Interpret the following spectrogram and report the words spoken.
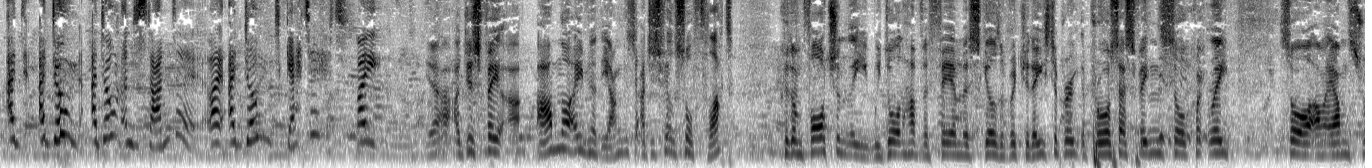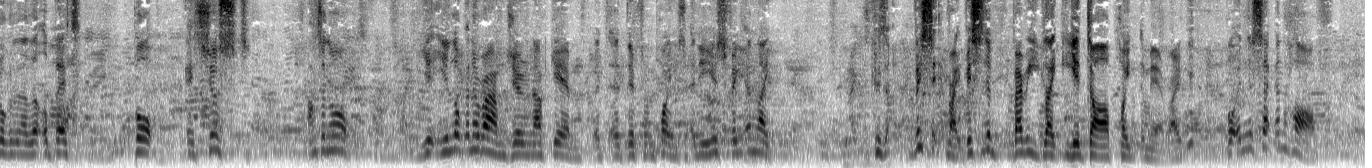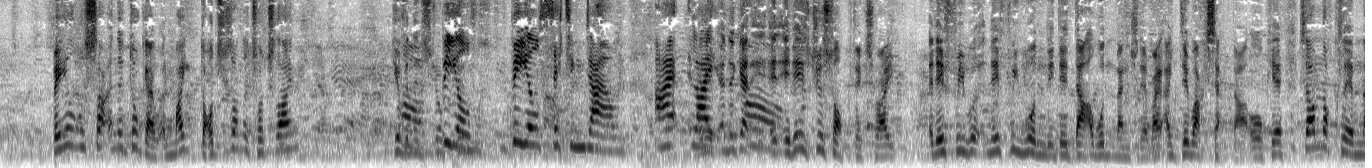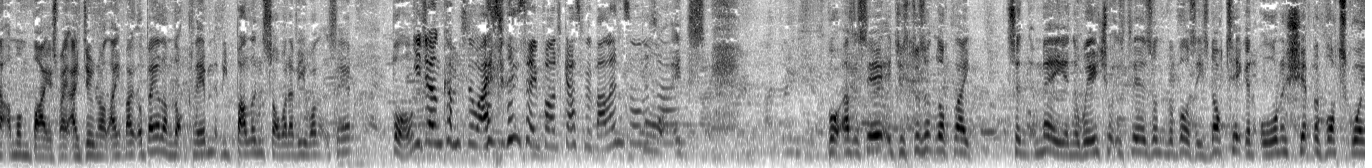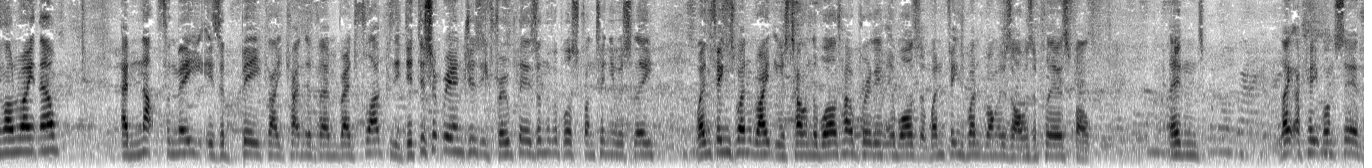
I, I don't I don't understand it. Like I don't get it. Like Yeah, I just feel I, I'm not even at the angles. I just feel so flat because unfortunately we don't have the famous skills of Richard Easterbrook to process things so quickly. So I am struggling a little bit, but it's just I don't know. You, you're looking around during that game at, at different points, and you're just thinking like, because this right, this is a very like Yadar point to me, right? But in the second half, Beale was sat in the dugout and Mike Dodds was on the touchline giving oh, instructions. Beale Beale sitting down. I like and again, oh. it, it is just optics, right? And if we were, and if we won, they did that. I wouldn't mention it, right? I do accept that, okay? So I'm not claiming that I'm unbiased, right? I do not like Michael Beale. I'm not claiming to be balanced or whatever you want to say. But You don't come to the Wise Say podcast for balance all the no, time. it's. But as I say, it just doesn't look like to me in the way he players under the bus. He's not taking ownership of what's going on right now. And that for me is a big like kind of um, red flag because he did this at Rangers. He threw players under the bus continuously. When things went right, he was telling the world how brilliant it was. And when things went wrong, it was always a player's fault. And like I keep on saying,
